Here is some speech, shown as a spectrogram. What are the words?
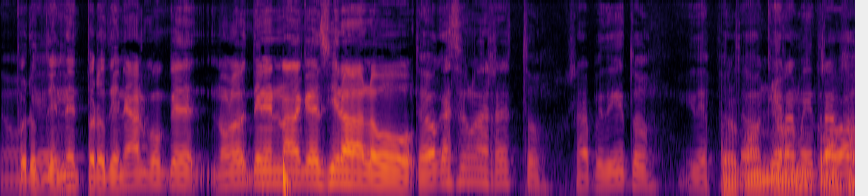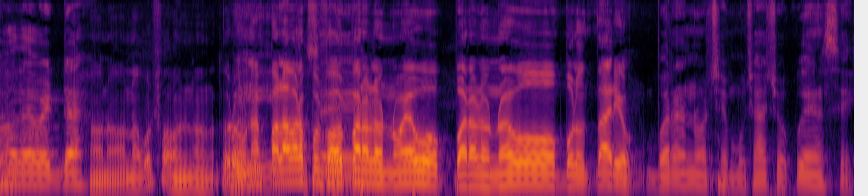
Tengo Pero que- tiene, pero tiene algo que no le tienes nada que decir a los. Tengo que hacer un arresto, rapidito, y después Pero, tengo que ir a mi trabajo de verdad. No, no, no, por favor, no. no Pero unas palabras, por favor, para los nuevos, para los nuevos voluntarios. Buenas noches, muchachos, cuídense.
